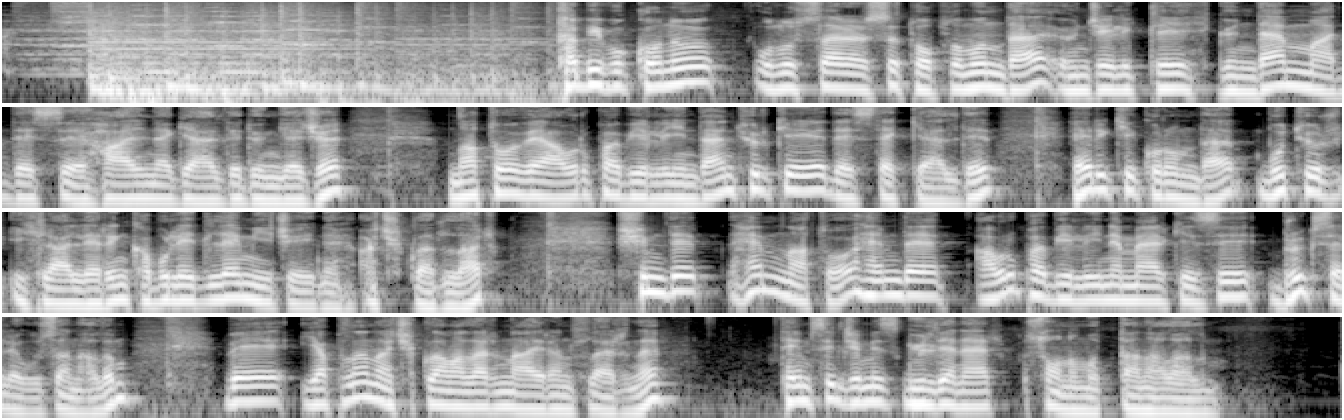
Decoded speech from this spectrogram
Tabii bu konu uluslararası toplumun da öncelikli gündem maddesi haline geldi dün gece. NATO ve Avrupa Birliği'nden Türkiye'ye destek geldi. Her iki kurumda bu tür ihlallerin kabul edilemeyeceğini açıkladılar. Şimdi hem NATO hem de Avrupa Birliği'nin merkezi Brüksel'e uzanalım ve yapılan açıklamaların ayrıntılarını temsilcimiz Güldener Sonumut'tan alalım.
